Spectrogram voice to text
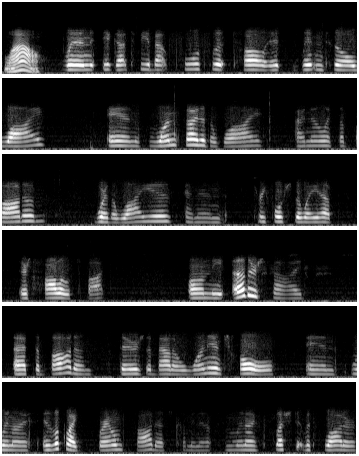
Wow. When it got to be about four foot tall, it went into a Y, and one side of the Y, I know at the bottom where the Y is, and then three fourths of the way up, there's hollow spots. On the other side, at the bottom, there's about a one inch hole, and when I, it looked like brown sawdust coming out, and when I flushed it with water,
